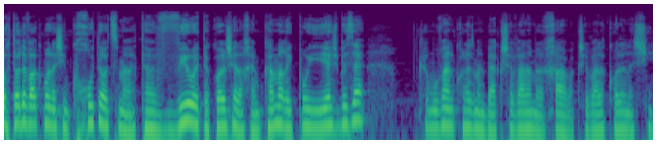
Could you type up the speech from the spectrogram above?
אותו דבר כמו נשים, קחו את העוצמה, תביאו את הקול שלכם, כמה ריפוי יש בזה. כמובן, כל הזמן בהקשבה למרחב, הקשבה לקול הנשי.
